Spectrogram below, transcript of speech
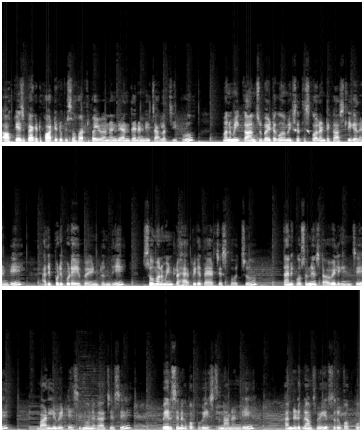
Half KG packet forty rupees forty five అండి అంతేనండి చాలా చీపు. మనం ఈ కాన్స్ బయట మిక్సర్ తీసుకోవాలంటే కాస్ట్లీ కదండి. అది పొడి పొడి అయిపోయి ఉంటుంది. సో మనం ఇంట్లో హ్యాపీగా తయారు చేసుకోవచ్చు. దానికోసం నేను స్టవ్ వెలిగించి బాణలి పెట్టేసి నూనె కాచేసి వేరుశనగ పప్పు వేయిస్తున్నానండి. హండ్రెడ్ గ్రామ్స్ వేరుశనగ పప్పు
